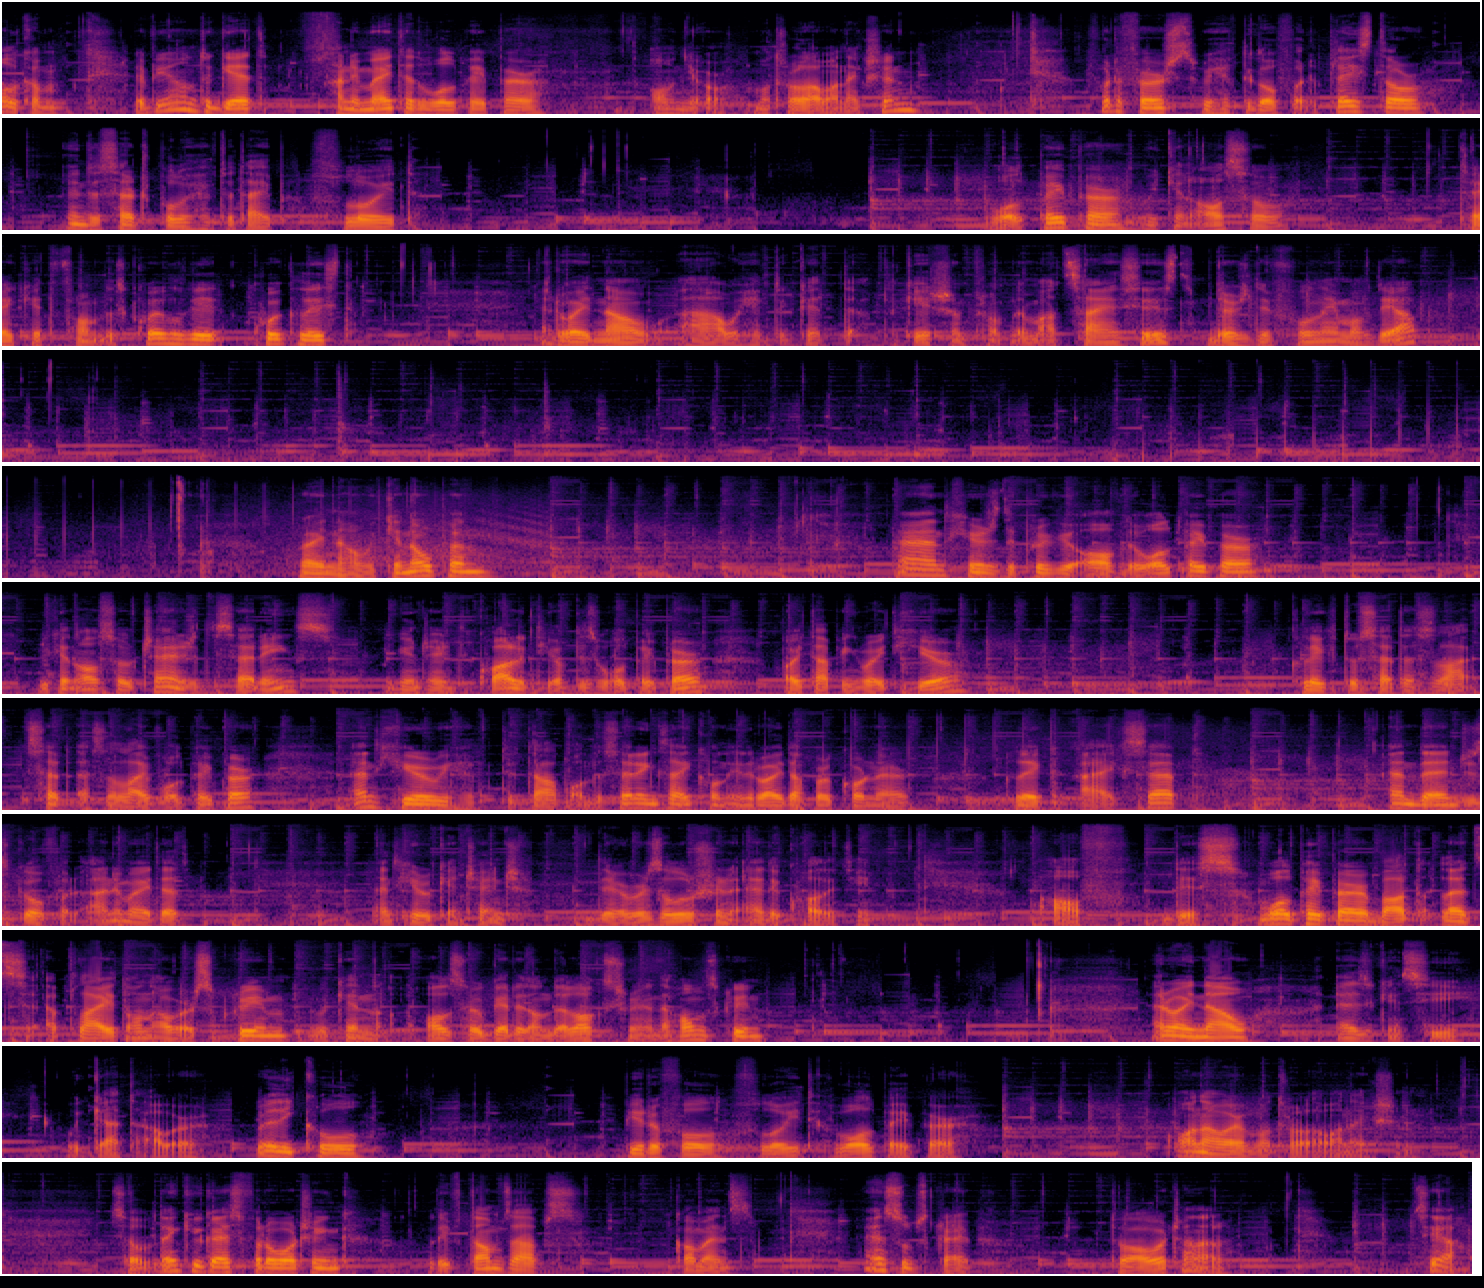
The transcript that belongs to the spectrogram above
Welcome. If you want to get animated wallpaper on your Motorola One Action, for the first we have to go for the Play Store. In the search pool we have to type Fluid Wallpaper. We can also take it from this quick, quick list. And right now uh, we have to get the application from the Mad Scientist. There's the full name of the app. Right now we can open. And here's the preview of the wallpaper. You can also change the settings. You can change the quality of this wallpaper by tapping right here. Click to set as, set as a live wallpaper. And here we have to tap on the settings icon in the right upper corner. Click I accept. And then just go for animated. And here you can change the resolution and the quality of this wallpaper but let's apply it on our screen. We can also get it on the lock screen and the home screen. And right now as you can see we got our really cool beautiful fluid wallpaper on our Motorola One Action. So thank you guys for watching. Leave thumbs ups comments and subscribe to our channel. See ya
